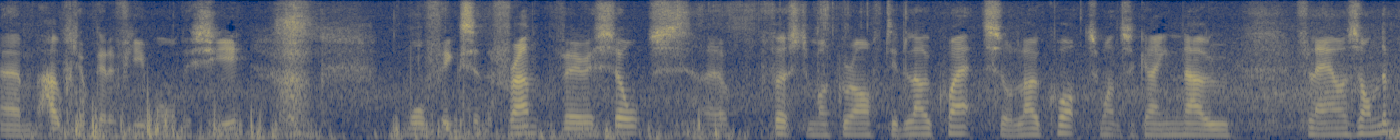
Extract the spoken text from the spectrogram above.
Um, hopefully I'll get a few more this year. More figs at the front, various sorts. Uh, first of my grafted loquats or loquats. Once again, no flowers on them,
